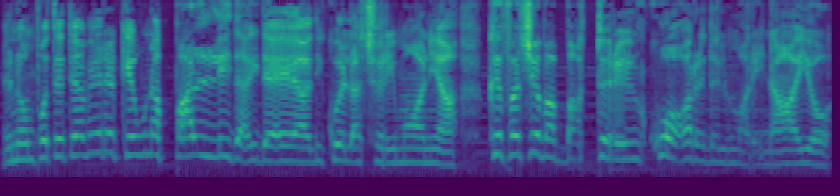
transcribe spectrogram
e non potete avere che una pallida idea di quella cerimonia che faceva battere il cuore del marinaio,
